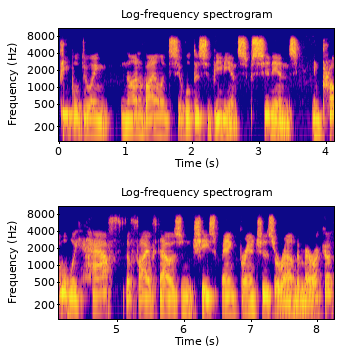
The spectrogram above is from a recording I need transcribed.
people doing nonviolent civil disobedience sit-ins in probably half the 5,000 Chase Bank branches around America.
